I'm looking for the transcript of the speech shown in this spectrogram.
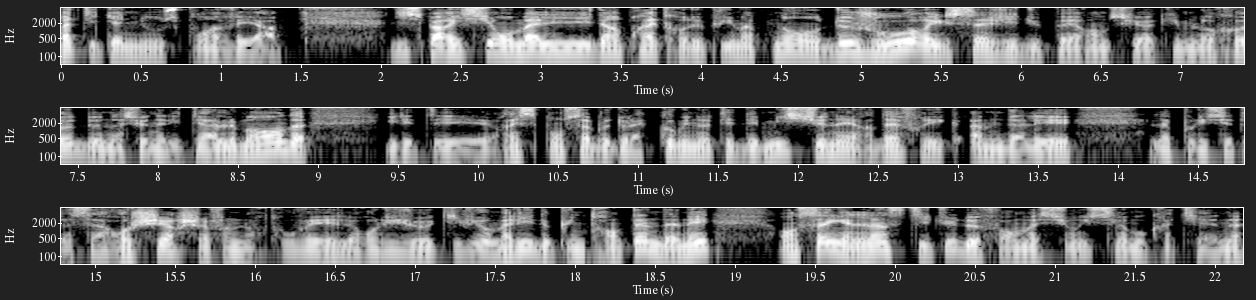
vaticannews.va. Disparition au Mali d'un prêtre depuis maintenant deux jours. Il s'agit du père Hans-Joachim Loche, de nationalité allemande. Il était responsable de la communauté des missionnaires d'Afrique Amdalé. La police est à sa recherche afin de le retrouver. Le religieux qui vit au Mali depuis une trentaine d'années enseigne à l'Institut de formation islamo-chrétienne.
